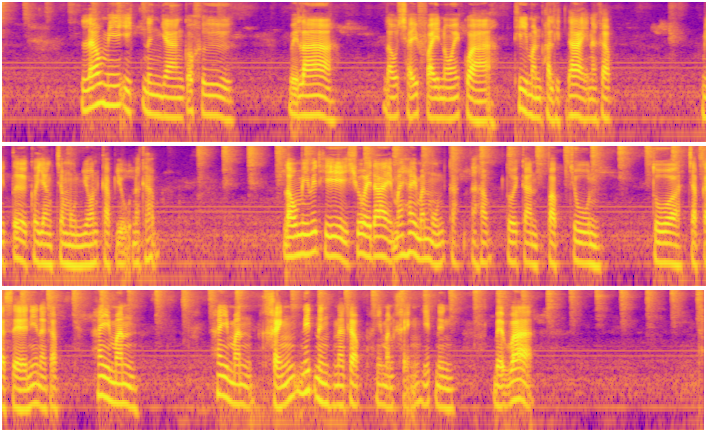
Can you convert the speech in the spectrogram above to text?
แล้วมีอีกหนึ่งอย่างก็คือ เวลาเราใช้ไฟน้อยกว่าที่มันผลิตได้นะครับ มิเตอร์ก็ยังจะหมุนย้อนกลับอยู่นะครับ เรามีวิธีช่วยได้ไม่ให้มันหมุนกลับนะครับ โดยการปรับจูนตัวจับกระแสนี่นะครับ ให้มันให้มันแข็งนิดนึงนะครับ ให้มันแข็งนิดนึงแบบว่า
